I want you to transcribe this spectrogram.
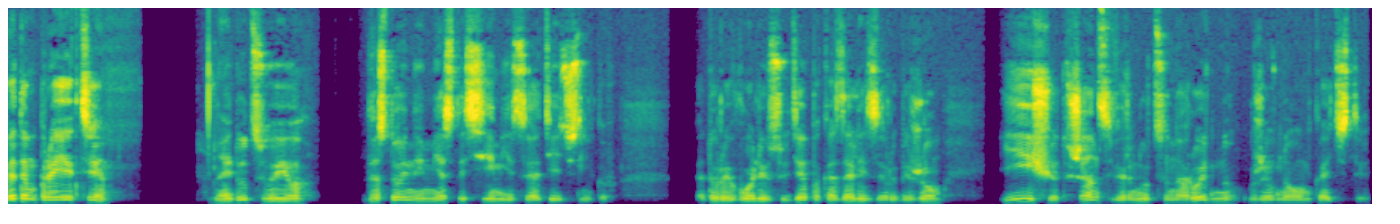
В этом проекте найдут свое достойное место семьи соотечественников, которые волею судья показались за рубежом и ищут шанс вернуться на родину уже в новом качестве.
